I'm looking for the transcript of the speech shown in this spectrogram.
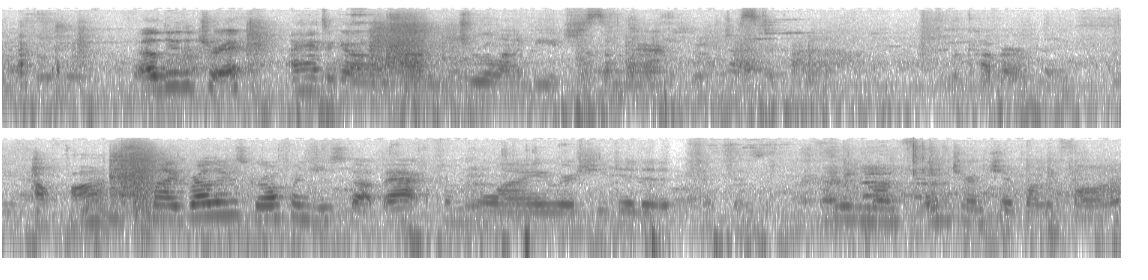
That'll do the trick. I had to go um, drool on a beach somewhere just to kind of recover. Yeah. How fun. My brother's girlfriend just got back from Hawaii where she did a three month internship on a farm.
